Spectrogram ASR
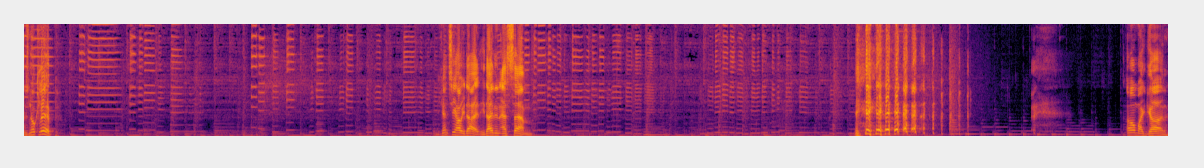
There's no clip. You can't see how he died. He died in SM. oh my god.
